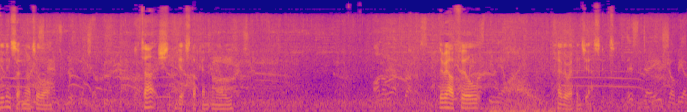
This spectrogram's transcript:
you've been sitting there too long. Man's with me shall be. Attach, get stuck in melee. On alert, brothers. Do we have full Must be nearby. heavy weapons? Yes, good. This day shall be a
